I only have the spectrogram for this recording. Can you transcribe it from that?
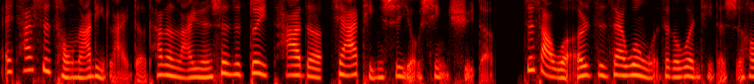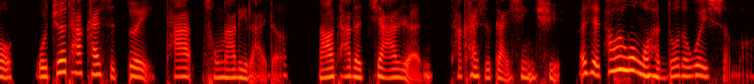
哎，他是从哪里来的，他的来源，甚至对他的家庭是有兴趣的。至少我儿子在问我这个问题的时候，我觉得他开始对他从哪里来的。然后他的家人，他开始感兴趣，而且他会问我很多的为什么，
